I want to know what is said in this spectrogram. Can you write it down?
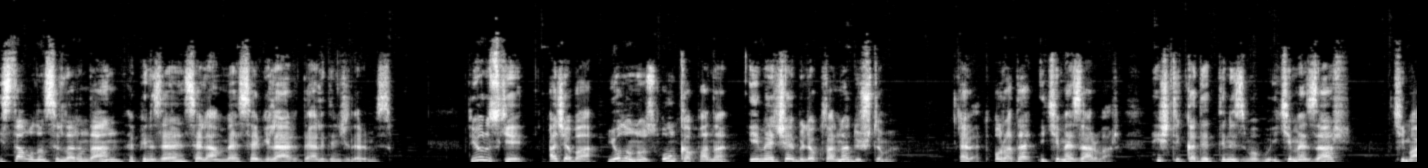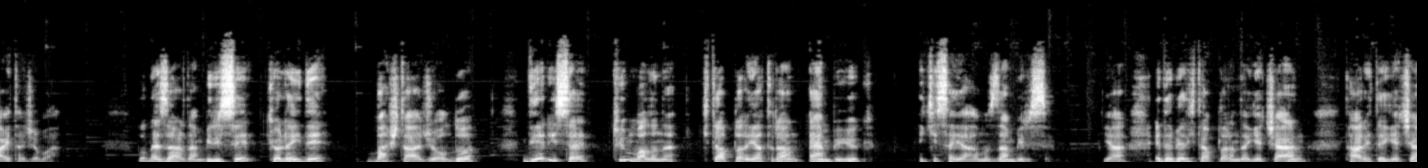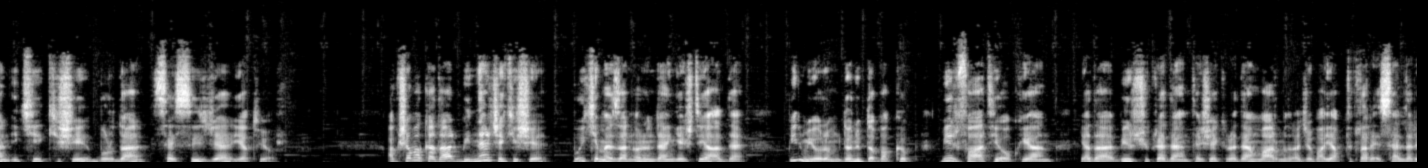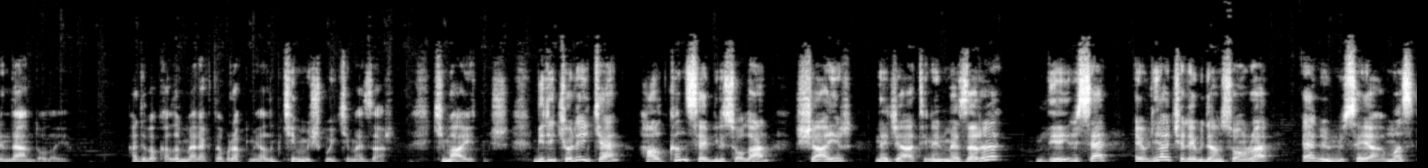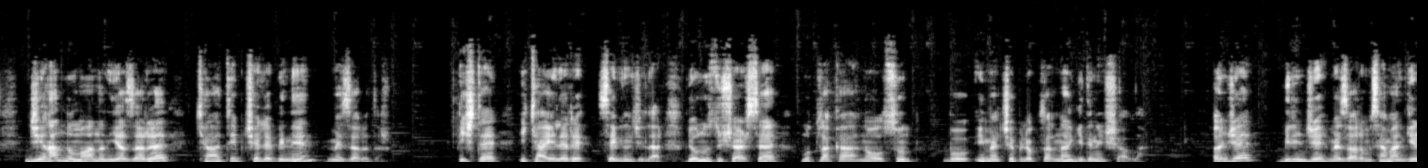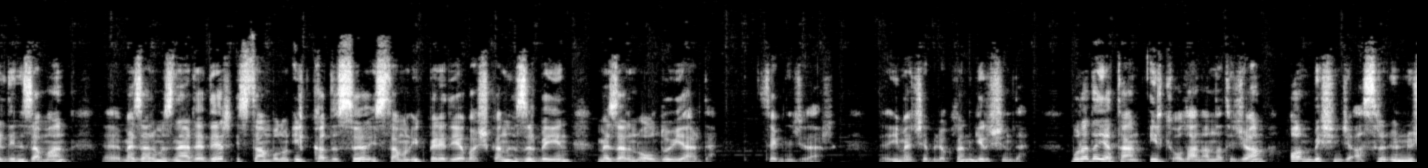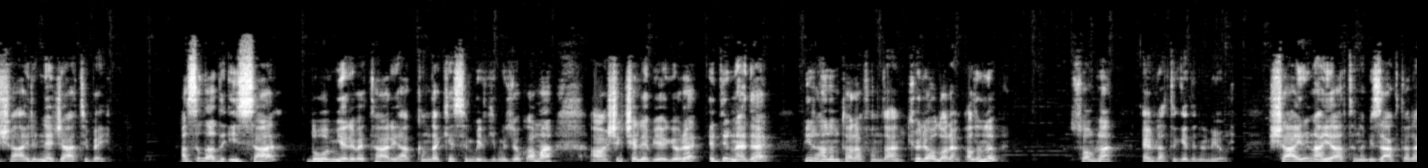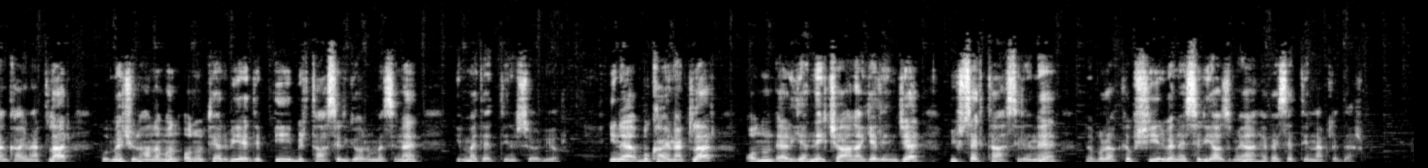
İstanbul'un sırlarından hepinize selam ve sevgiler değerli dincilerimiz. Diyoruz ki acaba yolunuz un kapanı İMÇ bloklarına düştü mü? Evet orada iki mezar var. Hiç dikkat ettiniz mi bu iki mezar kime ait acaba? Bu mezardan birisi köleydi, baş tacı oldu. Diğeri ise tüm malını kitaplara yatıran en büyük iki seyyahımızdan birisi. Ya edebiyat kitaplarında geçen, tarihte geçen iki kişi burada sessizce yatıyor. Akşama kadar binlerce kişi bu iki mezarın önünden geçtiği halde bilmiyorum dönüp de bakıp bir Fatih okuyan ya da bir şükreden, teşekkür eden var mıdır acaba yaptıkları eserlerinden dolayı? Hadi bakalım merakla bırakmayalım. Kimmiş bu iki mezar? Kime aitmiş? Biri köleyken halkın sevgilisi olan şair Necati'nin mezarı, diğeri ise Evliya Çelebi'den sonra en ünlü seyyahımız Cihan Numa'nın yazarı Katip Çelebi'nin mezarıdır. İşte hikayeleri sevgiliciler. Yolunuz düşerse mutlaka ne olsun bu İmetçe bloklarına gidin inşallah. Önce birinci mezarımız hemen girdiğiniz zaman e, mezarımız nerededir? İstanbul'un ilk kadısı, İstanbul'un ilk belediye başkanı Hızır Bey'in mezarın olduğu yerde sevgiliciler. E, İmetçe bloklarının girişinde. Burada yatan ilk olan anlatacağım 15. asrın ünlü şairi Necati Bey. Asıl adı İsa, doğum yeri ve tarihi hakkında kesin bilgimiz yok ama Aşık Çelebi'ye göre Edirne'de bir hanım tarafından köle olarak alınıp sonra evlatlık ediniliyor. Şairin hayatını bize aktaran kaynaklar bu meçhul hanımın onu terbiye edip iyi bir tahsil görmesine himmet ettiğini söylüyor. Yine bu kaynaklar onun ergenlik çağına gelince yüksek tahsilini bırakıp şiir ve nesir yazmaya heves ettiğini nakleder.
